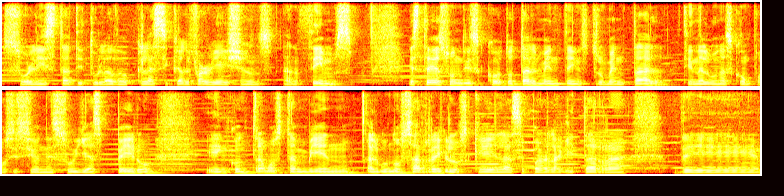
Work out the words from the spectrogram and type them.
solista titulado Classical Variations and Themes. Este es un disco totalmente instrumental, tiene algunas composiciones suyas, pero encontramos también algunos arreglos que él hace para la guitarra de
